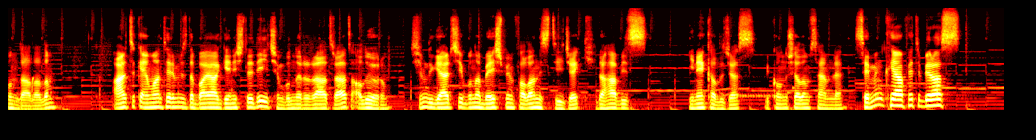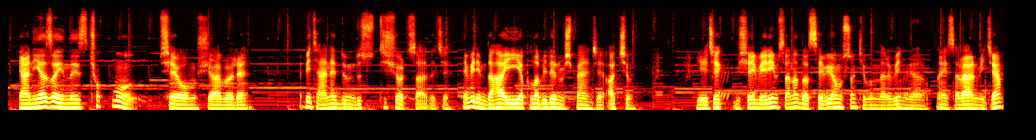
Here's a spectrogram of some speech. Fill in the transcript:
Bunu da alalım. Artık envanterimiz de bayağı genişlediği için bunları rahat rahat alıyorum. Şimdi gerçi buna 5000 falan isteyecek. Daha biz inek alacağız. Bir konuşalım Sem'le. Sem'in kıyafeti biraz yani yaz ayındayız. Çok mu şey olmuş ya böyle? Bir tane dümdüz tişört sadece. Ne bileyim daha iyi yapılabilirmiş bence. Açım. Yiyecek bir şey vereyim sana da seviyor musun ki bunları bilmiyorum. Neyse vermeyeceğim.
